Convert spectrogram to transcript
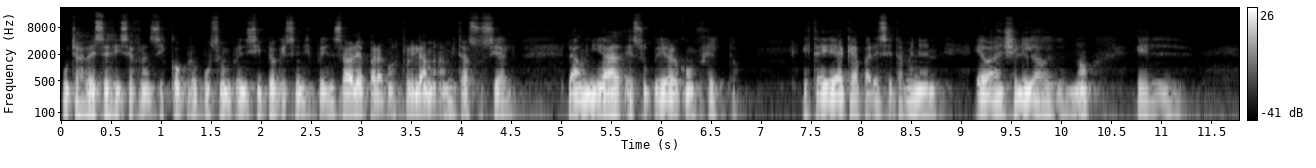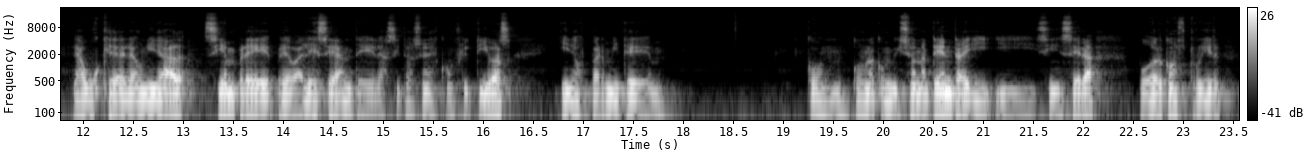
Muchas veces, dice Francisco, propuso un principio que es indispensable para construir la amistad social. La unidad es superior al conflicto. Esta idea que aparece también en Evangelii Gaudium, ¿no? El, la búsqueda de la unidad siempre prevalece ante las situaciones conflictivas y nos permite, con, una convicción atenta y, sincera, poder construir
